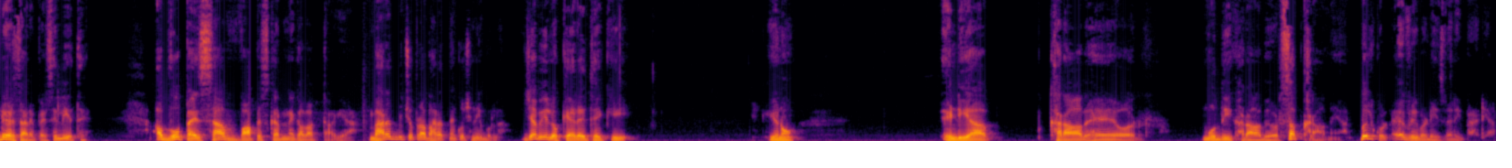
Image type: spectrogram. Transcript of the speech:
ढेर सारे पैसे लिए थे। अब वो पैसा वापस करने का वक्त आ गया। भारत भी चुप रहा, भारत ने कुछ नहीं बोला। जब ये लोग कह रहे थे कि यू नो इंडिया खराब है और मोदी खराब है और सब खराब है यार। बिल्कुल एवरीबडी इज़ वेरी बैड यार।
